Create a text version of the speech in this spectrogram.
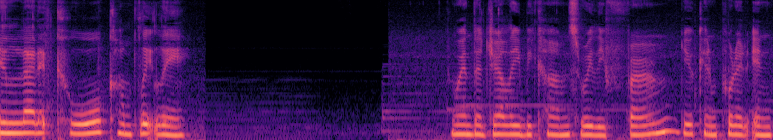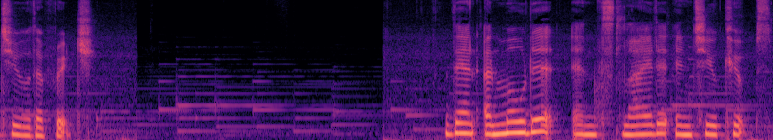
and let it cool completely. When the jelly becomes really firm, you can put it into the fridge. Then unmold it and slide it into cubes.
